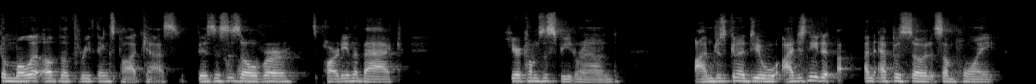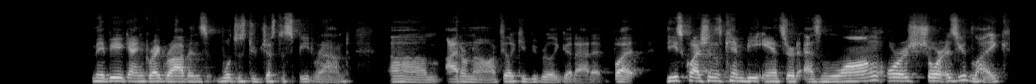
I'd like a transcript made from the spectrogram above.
the mullet of the Three Things podcast. Business is over. It's party in the back. Here comes the speed round. I'm just gonna do. I just need a, an episode at some point. Maybe again, Greg Robbins. We'll just do just a speed round. Um, I don't know. I feel like he'd be really good at it. But these questions can be answered as long or as short as you'd like.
